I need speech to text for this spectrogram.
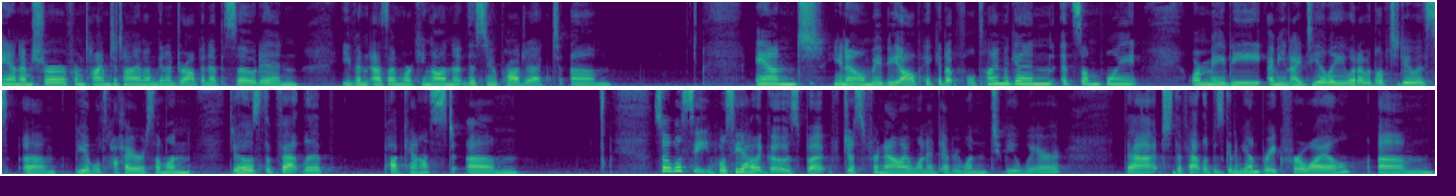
And I'm sure from time to time I'm going to drop an episode in, even as I'm working on this new project. Um, and, you know, maybe I'll pick it up full time again at some point. Or maybe, I mean, ideally, what I would love to do is um, be able to hire someone to host the Fat Lip podcast. Um, so we'll see. We'll see how it goes. But just for now, I wanted everyone to be aware that the Fat Lip is going to be on break for a while. Um,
